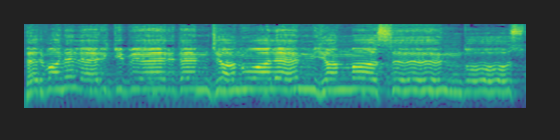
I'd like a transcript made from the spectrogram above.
Pervaneler gibi erdem canu alem yanmasın dost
